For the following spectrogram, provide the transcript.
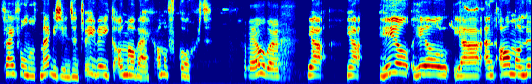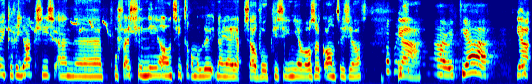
500 ehm, magazines in twee weken allemaal weg, allemaal verkocht. Geweldig. Ja, ja heel, heel, ja, en allemaal leuke reacties en uh, professioneel. Het ziet er allemaal leuk. Nou ja, je hebt zelf ook gezien, je was ook enthousiast. Ja. Uit, ja. Ja.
